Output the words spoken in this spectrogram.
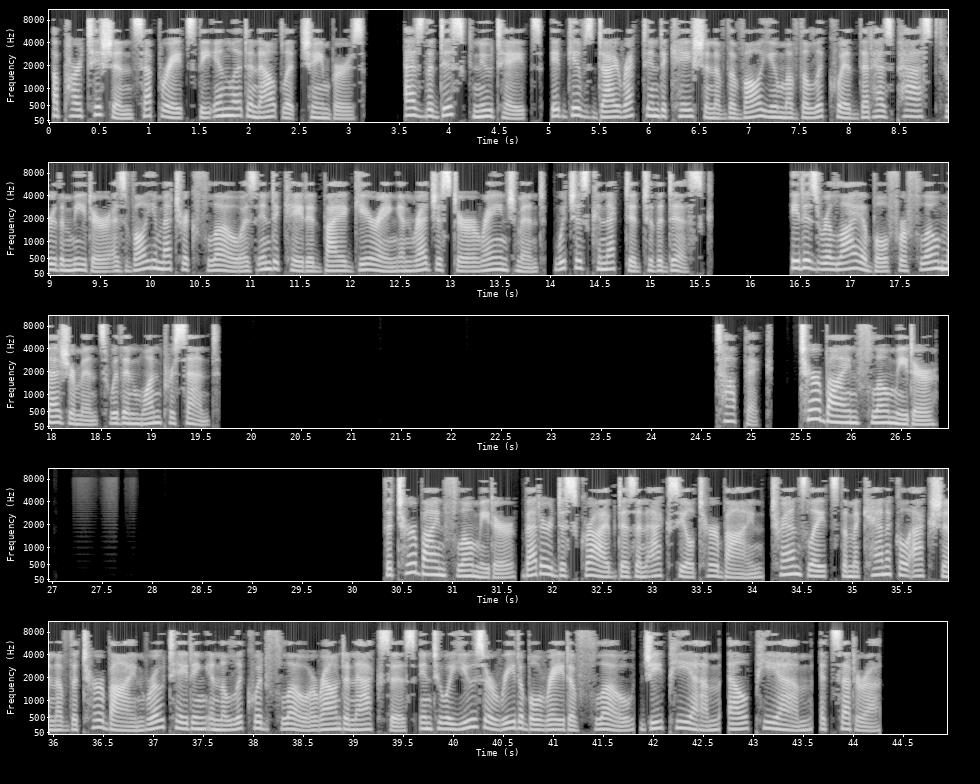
A partition separates the inlet and outlet chambers. As the disc nutates, it gives direct indication of the volume of the liquid that has passed through the meter as volumetric flow is indicated by a gearing and register arrangement, which is connected to the disc. It is reliable for flow measurements within 1%. Topic. Turbine flowmeter The turbine flowmeter better described as an axial turbine translates the mechanical action of the turbine rotating in the liquid flow around an axis into a user-readable rate of flow GPM, LPM, etc.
